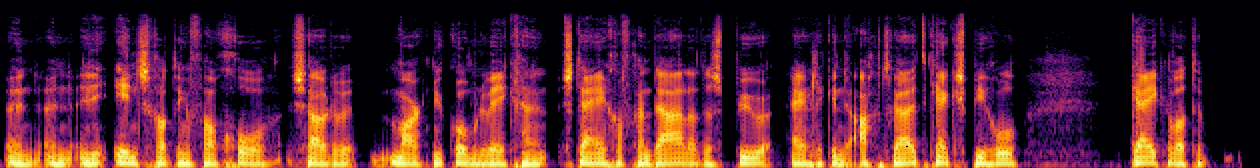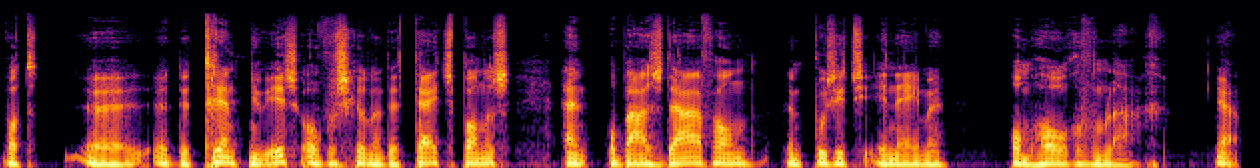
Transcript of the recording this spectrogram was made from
een, een, inschatting van, goh, zou de markt nu komende week gaan stijgen of gaan dalen? Dat is puur eigenlijk in de achteruitkijkspiegel. Kijken wat de, wat, uh, de trend nu is over verschillende tijdspannes. En op basis daarvan een positie innemen omhoog of omlaag. Ja.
